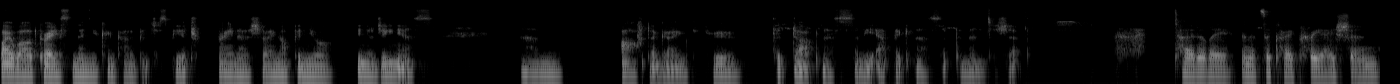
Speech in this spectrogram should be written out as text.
by wild grace. And then you can kind of be just be a trainer showing up in your in your genius um, after going through the darkness and the epicness of the mentorship. Totally. And it's a co-creation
